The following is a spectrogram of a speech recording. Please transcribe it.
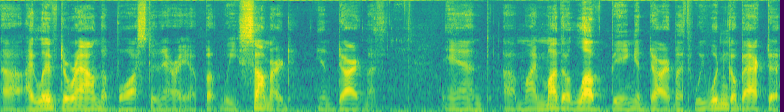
uh, I lived around the Boston area, but we summered in Dartmouth. And uh, my mother loved being in Dartmouth. We wouldn't go back to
